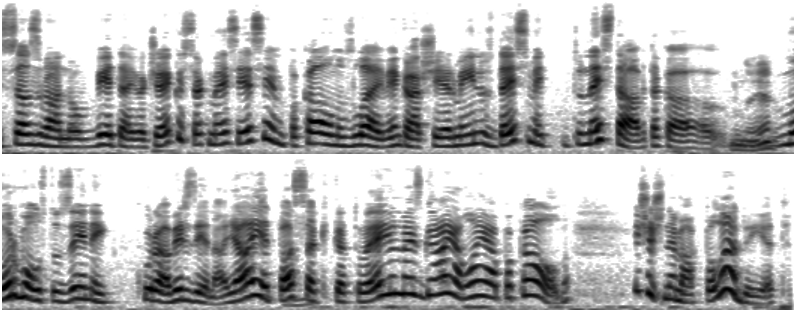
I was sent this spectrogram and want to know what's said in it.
es sazvanu vietējo džeku, saku, mēs iesim pa kalnu uz leju. Vienkārši ir mīnus desmit, tu nestāvi tā kā Nu, jā. murmulis, tu zini, kurā virzienā jāiet, pasaki, ka tu ej, un mēs gājām lejā pa kalnu. Viņš taču nemāk pa ledu iet.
